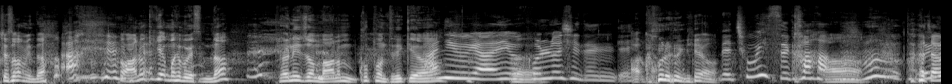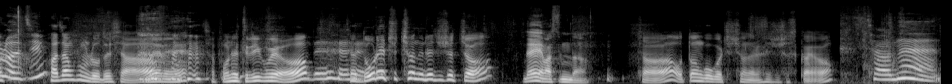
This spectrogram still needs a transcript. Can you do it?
죄송합니다. 그럼 안 웃기게 한번 해보겠습니다. 편의점 만원 쿠폰 드릴게요. 아니, 그게 아니고 네. 고르시는 게. 아, 고르는 게요. 내 초이스가. 아, 왜 화장- 그러지? 화장품 로드샵. 네네. 자 보내드리고요. 네. 자 노래 추천을 해주셨죠? 네, 맞습니다. 자 어떤 곡을 추천을 해주셨을까요? 저는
